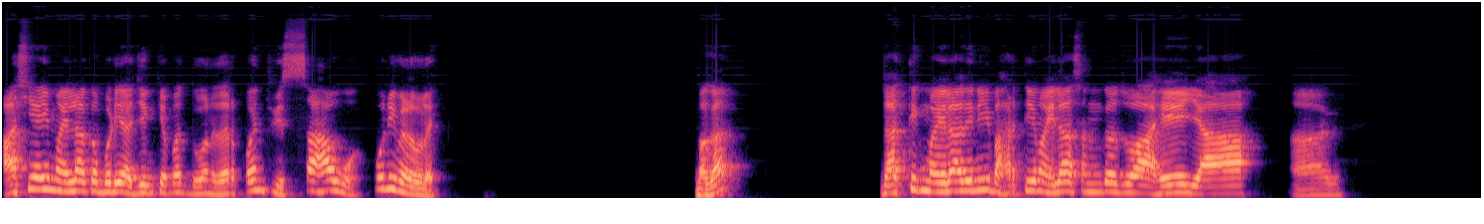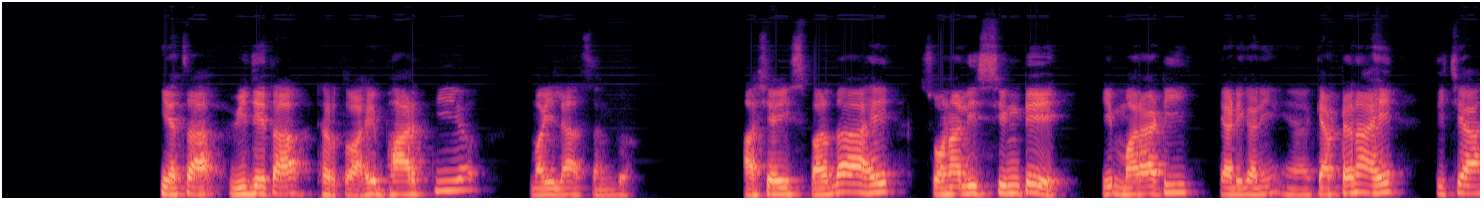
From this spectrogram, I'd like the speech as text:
आशियाई महिला कबड्डी अजिंक्यपद दोन हजार पंचवीस सहावं कोणी मिळवलंय? बघा. जागतिक महिला दिनी भारतीय महिला संघ जो आहे या याचा विजेता ठरतो आहे भारतीय महिला संघ. आशियाई स्पर्धा आहे. सोनाली सिंगटे ही मराठी त्या ठिकाणी कॅप्टन आहे. तिच्या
